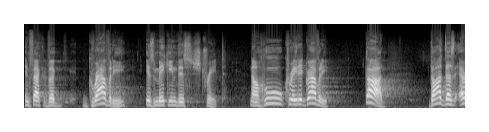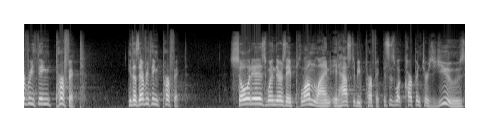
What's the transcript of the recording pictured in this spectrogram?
In fact, the gravity is making this straight. Now, who created gravity? God. God does everything perfect. He does everything perfect. So it is when there's a plumb line, it has to be perfect. This is what carpenters use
